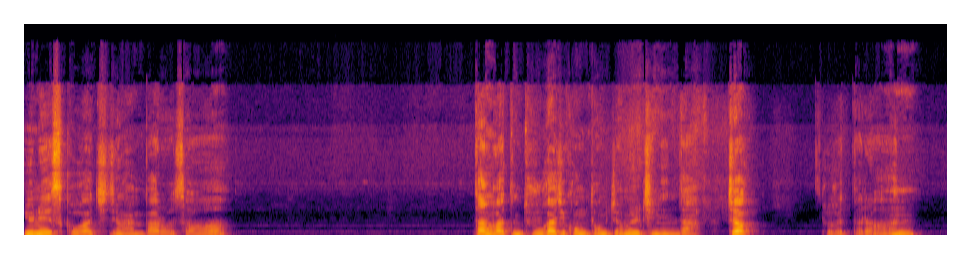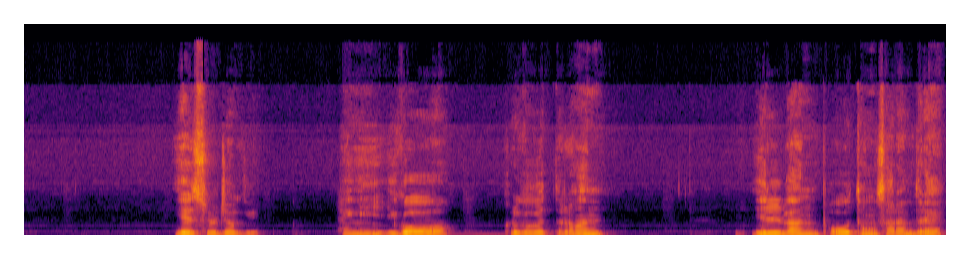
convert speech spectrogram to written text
유네스코가 지정한 바로서 다음과 같은 두 가지 공통점을 지닌다. 즉, 그것들은 예술적 행위이고, 그리고 그것들은 일반 보통 사람들의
